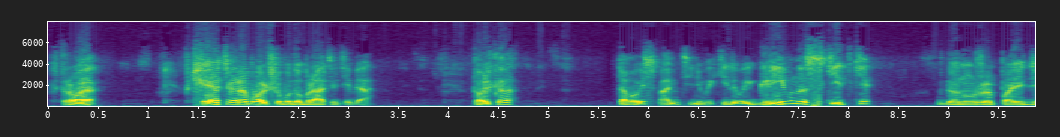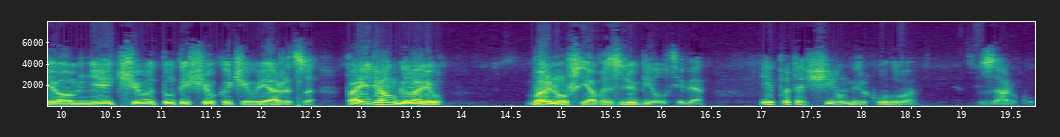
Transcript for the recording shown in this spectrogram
втрое, в четверо больше буду брать у тебя. Только того из памяти не выкидывай. Гривна скидки. Да ну же, пойдем, нечего тут еще кочевряжиться. Пойдем, говорю. Больно уж я возлюбил тебя. И потащил Меркулова за руку.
